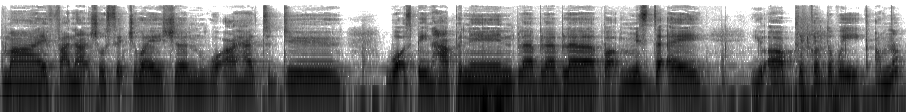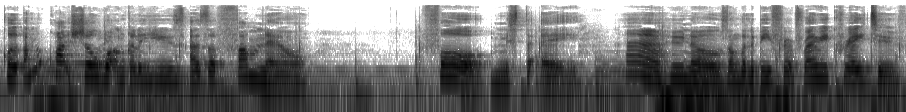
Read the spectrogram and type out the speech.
my financial situation, what I had to do, what's been happening, blah blah blah. But Mr. A you are prick of the week. I'm not I'm not quite sure what I'm gonna use as a thumbnail for Mr. A. Ah, who knows? I'm gonna be very creative.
